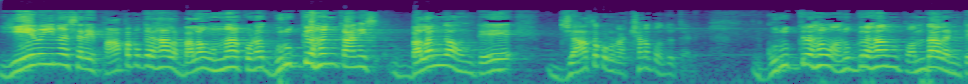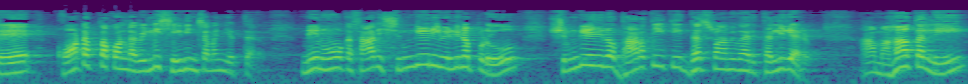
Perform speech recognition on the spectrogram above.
ఏవైనా సరే పాపపు గ్రహాల బలం ఉన్నా కూడా గురుగ్రహం కాని బలంగా ఉంటే జాతకుడు రక్షణ పొందుతాడు. గురుగ్రహం అనుగ్రహం పొందాలంటే కోటప్ప కొండ వెళ్ళి సేవించమని చెప్తారు. నేను ఒకసారి శృంగేరి వెళ్ళినప్పుడు శృంగేరిలో భారతీ తీర్థస్వామి వారి తల్లిగారు ఆ మహాతల్లి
